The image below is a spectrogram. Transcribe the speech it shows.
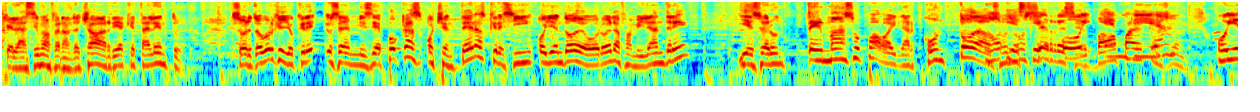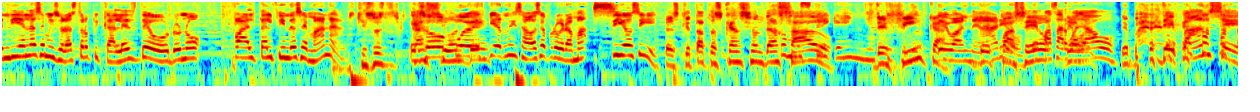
Qué lástima, Fernando Chavarría, qué talento. Sobre todo porque yo creí, o sea, en mis épocas ochenteras crecí oyendo de oro de la familia André y eso era un temazo para bailar con toda. No, eso y no es que se hoy reservaba en, para la día, canción. hoy en día en las emisoras tropicales de oro no falta el fin de semana. Es que eso es Eso canción jueves, de... viernes y sábado se programa sí o sí. Pero es que Tata es canción de asado, de finca, de balneario, paseo, de pasar guayabo, de, De pance.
